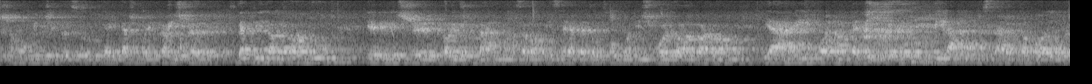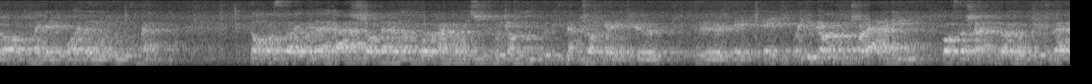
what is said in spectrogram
és a honvédségről szóló kiállításra is bepillanthatunk, és Lajos Kubánon az alapja szerepet otthonban is volt alkalmam járni, holnap pedig Világpusztára Tabajra megyek majd előtt, mert tapasztalja, meglássa ebben a formában is, hogy hogyan működik, nem csak egy, egy, egy, egy olyan családi gazdaság tulajdonképpen,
